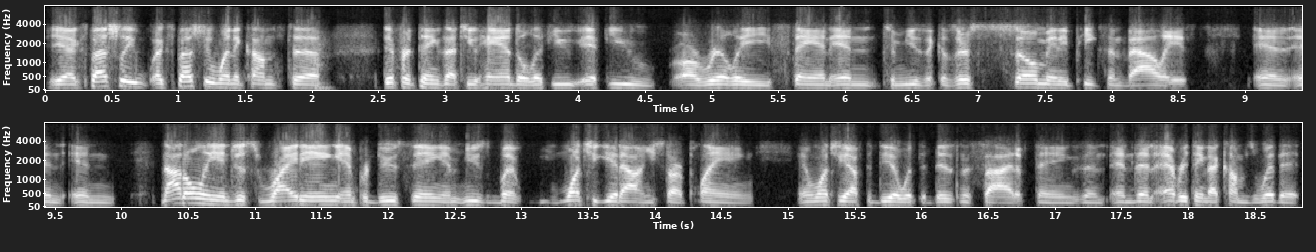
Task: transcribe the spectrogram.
yeah. Especially especially when it comes to different things that you handle if you if you are really staying into music because there's so many peaks and valleys and and and not only in just writing and producing and music but once you get out and you start playing and once you have to deal with the business side of things and and then everything that comes with it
